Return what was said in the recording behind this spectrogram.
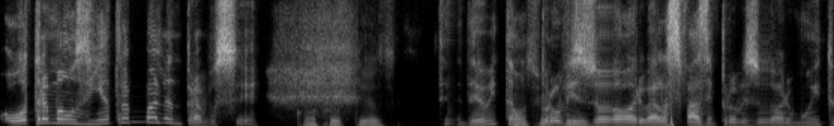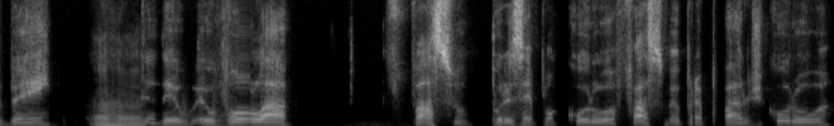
outra mãozinha trabalhando para você, Com certeza. entendeu? Então Com certeza. provisório, elas fazem provisório muito bem, Aham, entendeu? Eu vou lá, faço, por exemplo, uma coroa, faço meu preparo de coroa,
